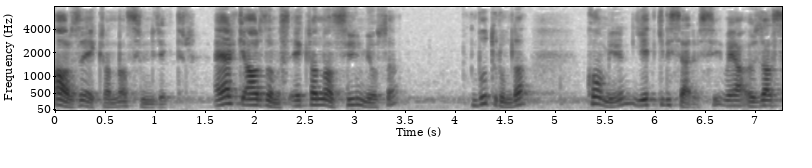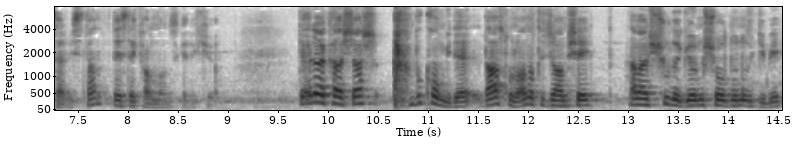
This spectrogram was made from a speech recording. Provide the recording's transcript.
arıza ekrandan silinecektir. Eğer ki arızamız ekrandan silinmiyorsa bu durumda kombinin yetkili servisi veya özel servisten destek almanız gerekiyor. Değerli arkadaşlar bu kombide daha sonra anlatacağım şey hemen şurada görmüş olduğunuz gibi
